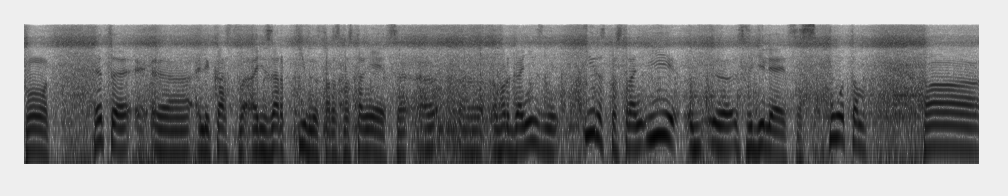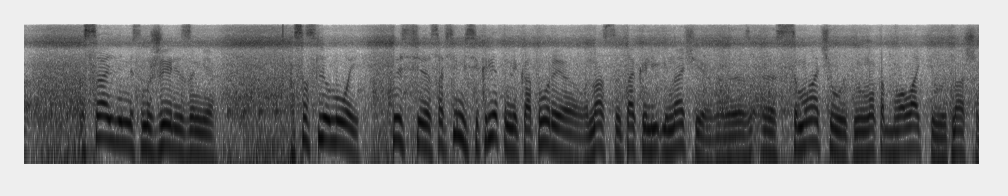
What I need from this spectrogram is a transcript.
вот. Это э, лекарство резорптивно распространяется э, э, в организме и, распростран... и э, выделяется с потом, э, сальными железами, со слюной, то есть э, со всеми секретами, которые нас так или иначе э, э, смачивают, ну, обволакивают наши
